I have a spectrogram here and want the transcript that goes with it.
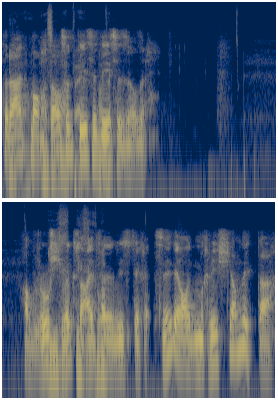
der eine macht also das und dieses, dieses, oder? Aber sonst, Ich- wie gesagt, wüsste ich jetzt nicht. Ich habe dem Christian nicht da.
